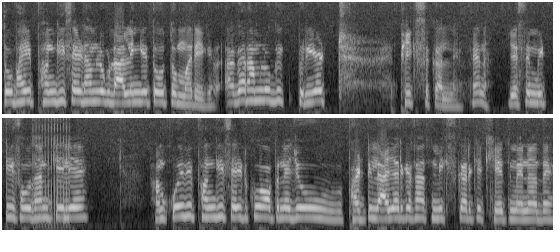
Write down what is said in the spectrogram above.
तो भाई फंगीसाइड हम लोग डालेंगे तो तो मरेगा। अगर हम लोग एक पीरियड फिक्स कर लें, है ना, जैसे मिट्टी शोधन के लिए हम कोई भी फंगीसाइड को अपने जो फर्टिलाइज़र के साथ मिक्स करके खेत में ना दें।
